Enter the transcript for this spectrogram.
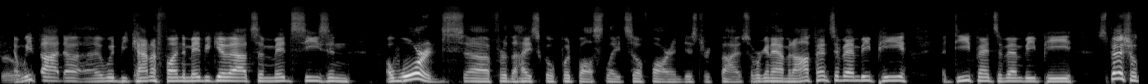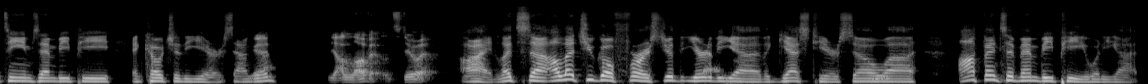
And we thought uh, it would be kind of fun to maybe give out some mid-season awards uh, for the high school football slate so far in District 5. So we're going to have an offensive MVP, a defensive MVP, special teams MVP, and coach of the year. Sound Yeah. good? Yeah, I love it. Let's do it. All right, let's. Uh, I'll let you go first. You're the you're the uh, the guest here. So, uh, offensive MVP. What do you got?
